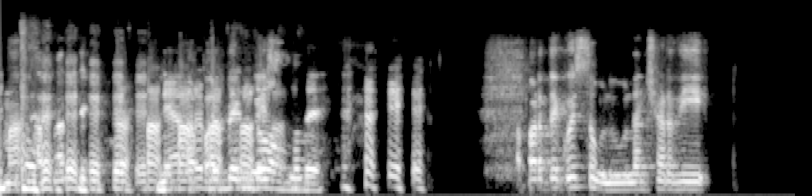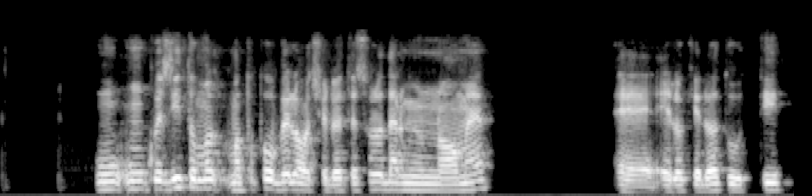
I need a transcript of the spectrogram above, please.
Ma a parte, Ne avrebbe ben questo, a parte questo, volevo lanciarvi un, un quesito, mo- ma proprio veloce, dovete solo darmi un nome eh, e lo chiedo a tutti.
